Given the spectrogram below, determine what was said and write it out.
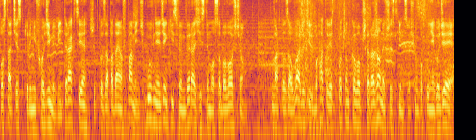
Postacie, z którymi wchodzimy w interakcję, szybko zapadają w pamięć, głównie dzięki swym wyrazistym osobowościom. Warto zauważyć, iż bohater jest początkowo przerażony wszystkim, co się wokół niego dzieje.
